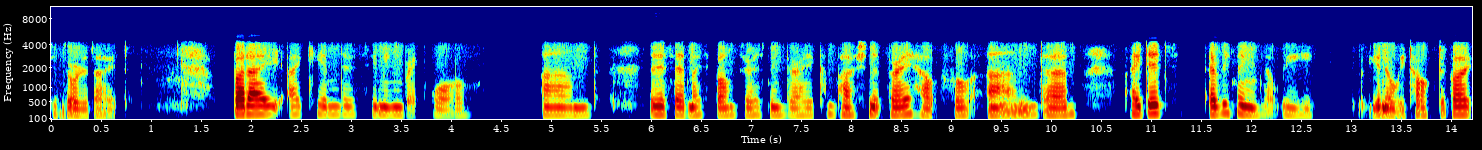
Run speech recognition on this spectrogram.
to sort it out. But I, I came to a seeming brick wall. And as I said, my sponsor has been very compassionate, very helpful. And um, I did everything that we, you know, we talked about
